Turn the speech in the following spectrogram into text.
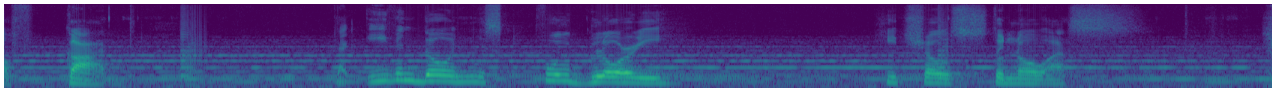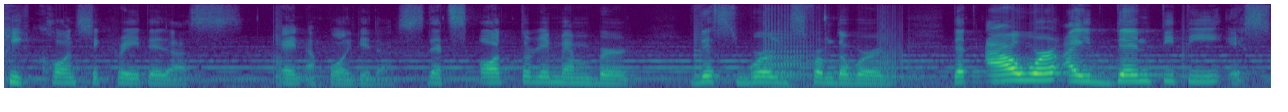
of God. That even though in His full glory, He chose to know us, He consecrated us and appointed us. Let's ought to remember these words from the Word that our identity is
